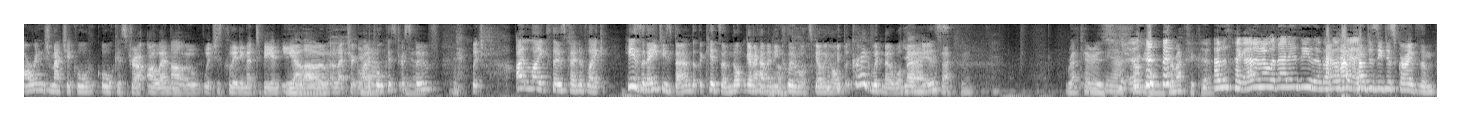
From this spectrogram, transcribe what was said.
Orange Magic Or- Orchestra (OMO), which is clearly meant to be an ELO ELO. Electric Yeah, Light Orchestra yeah. spoof. Which I like those kind of like. Here's an 80s band that the kids are not going to have any clue what's going on, but Greg would know what yeah, that is. exactly. Retta is Yeah. shrugging dramatically. I'm just like, I don't know what that is either, but How, okay. how does he describe them?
